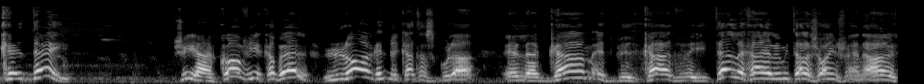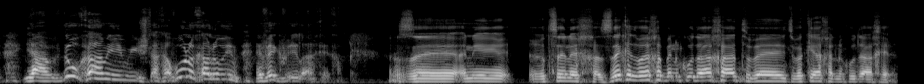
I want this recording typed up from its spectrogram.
כדי שיעקב יקבל לא רק את ברכת הסגולה, אלא גם את ברכת וייתן לך אלוהים מטל השמיים שמעין הארץ, יעבדוך עמים, וישתחוו לך אלוהים, הווה גביר לאחיך. אז uh, אני רוצה לחזק את דבריך בנקודה אחת ולהתווכח על נקודה אחרת.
